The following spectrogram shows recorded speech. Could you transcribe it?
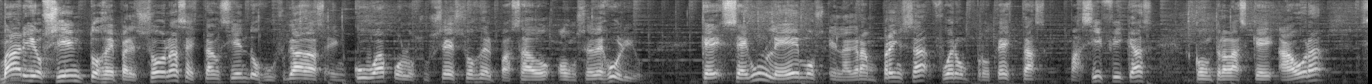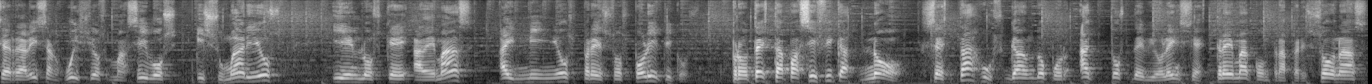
Varios cientos de personas están siendo juzgadas en Cuba por los sucesos del pasado 11 de julio, que según leemos en la gran prensa fueron protestas pacíficas contra las que ahora se realizan juicios masivos y sumarios y en los que además hay niños presos políticos. Protesta pacífica, no, se está juzgando por actos de violencia extrema contra personas,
